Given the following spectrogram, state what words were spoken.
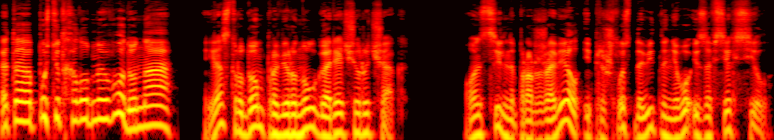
Это пустит холодную воду на... Я с трудом провернул горячий рычаг. Он сильно проржавел, и пришлось давить на него изо всех сил.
